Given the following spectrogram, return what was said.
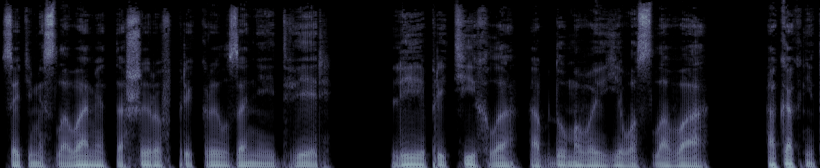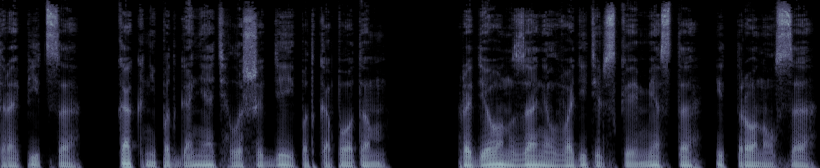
С этими словами Таширов прикрыл за ней дверь. Лия притихла, обдумывая его слова. А как не торопиться? Как не подгонять лошадей под капотом? Родион занял водительское место и тронулся.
